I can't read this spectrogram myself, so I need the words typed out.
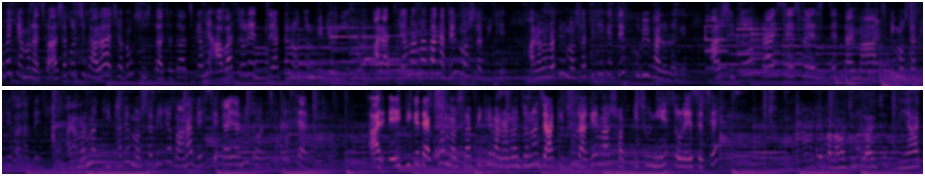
সবাই কেমন আছো? আশা করছি ভালো আছো এবং সুস্থ আছো। তো আজকে আমি আবার চলে এসেছি একটা নতুন ভিডিও নিয়ে। আর আজকে আমার মা বানাবে মশলা পিঠে। আর আমার বাপির মশলা পিঠে খেতে খুবই ভালো লাগে। আর শীতও প্রায় শেষ হয়ে এসছে, তাই মা আজকে মশলা পিঠে বানাবে। আর আমার মা কীভাবে মশলা পিঠেটা বানাবে সেটাই আমি তোমাদের সাথে শেয়ার করব। আর এই দিকে দেখো মশলা পিঠে বানানোর জন্য যা কিছু লাগে মা সব কিছু নিয়ে চলে এসেছে। পিঠে বানাবার জন্য লাগছে পেঁয়াজ,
